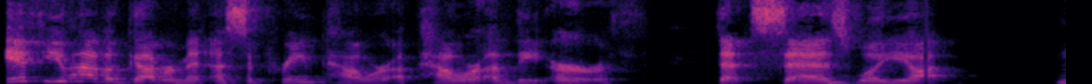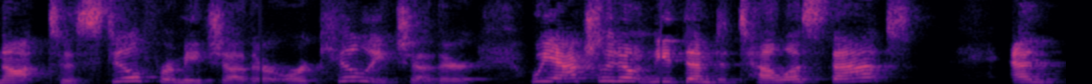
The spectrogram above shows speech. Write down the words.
if you have a government, a supreme power, a power of the earth that says, well, you ought not to steal from each other or kill each other. We actually don't need them to tell us that. And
